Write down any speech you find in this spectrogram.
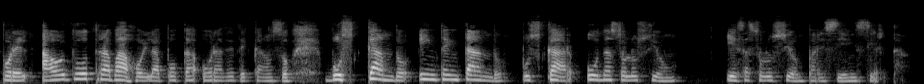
por el arduo trabajo y la poca hora de descanso, buscando, intentando buscar una solución, y esa solución parecía incierta.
